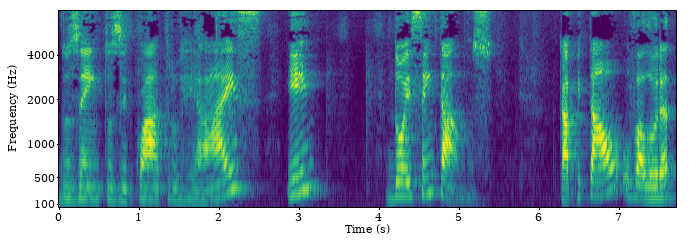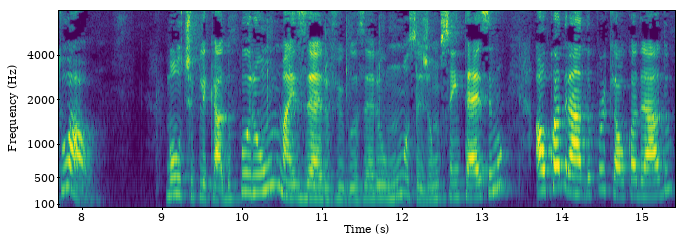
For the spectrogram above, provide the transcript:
R$ 204,02 centavos. Capital, o valor atual. Multiplicado por 1 mais 0,01, ou seja, um centésimo, ao quadrado. Por que ao quadrado?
